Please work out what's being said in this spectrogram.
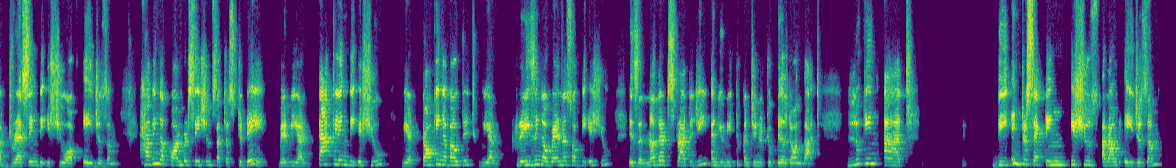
addressing the issue of ageism. Having a conversation such as today, where we are tackling the issue, we are talking about it, we are raising awareness of the issue, is another strategy, and you need to continue to build on that. Looking at the intersecting issues around ageism,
